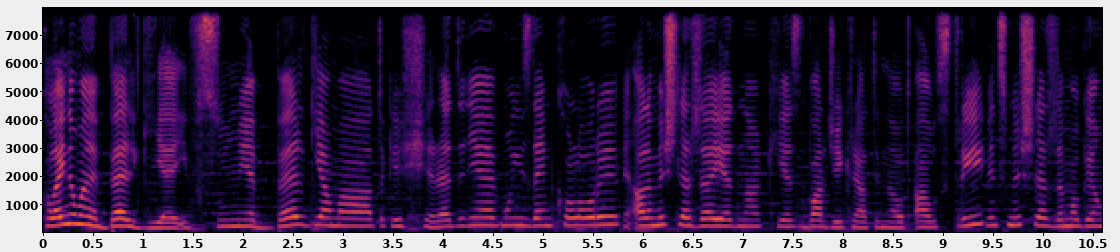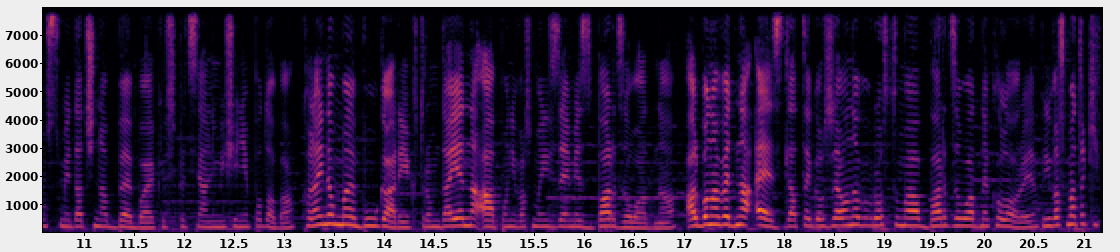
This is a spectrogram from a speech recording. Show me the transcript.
Kolejną mamy Belgię i w sumie Belgia ma takie średnie, w moim zdaniem, kolory, ale myślę, że jednak jest bardziej kreatywna od Austrii, więc myślę, że mogę ją w sumie dać na B, bo jakoś specjalnie mi się nie podoba. Kolejną mamy Bułgarię, którą daję na A, ponieważ moim zdaniem jest bardzo ładna, albo nawet na S, dlatego że ona po prostu ma bardzo ładne kolory, ponieważ ma taki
